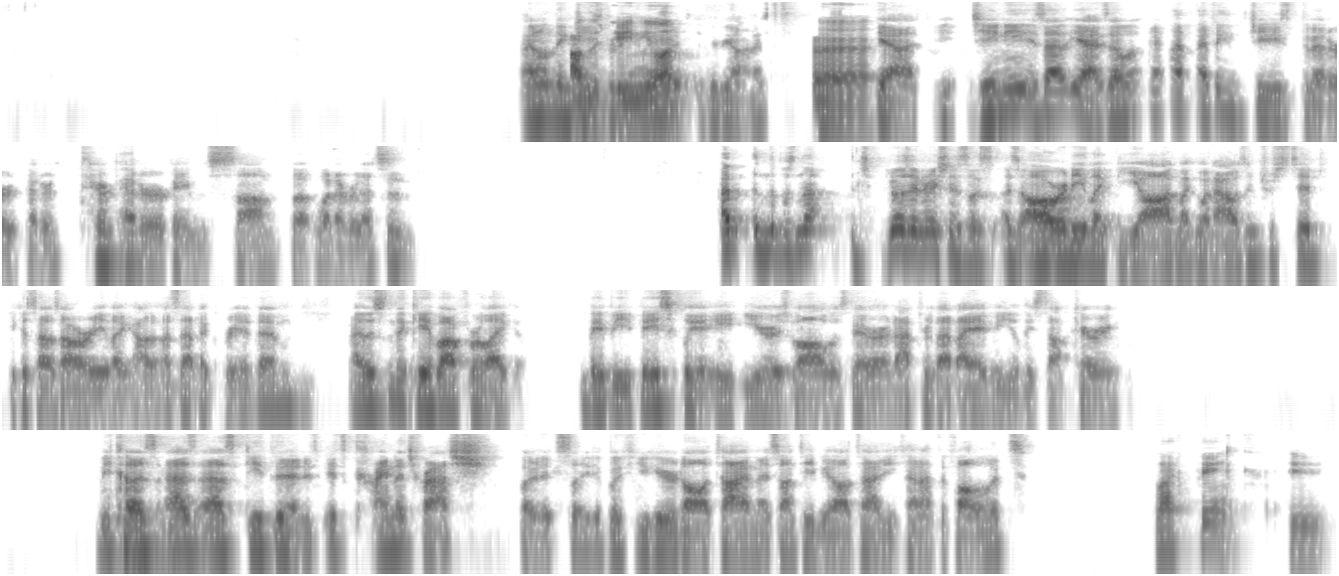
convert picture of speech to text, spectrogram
I don't think Oh, G's the Genie one? to be honest. Uh, Yeah, Ge- Genie is that? Yeah, is that? I, I think Genie's the better, better, their better famous song. But whatever, that's a. I, and it was not Girls' Generation is, is already like beyond like when I was interested because I was already like out- outside of Korea. Then I listened to K-pop for like maybe basically eight years while I was there, and after that, I immediately stopped caring. Because as as Keith said, it's, it's kind of trash, but it's like, but if you hear it all the time and it's on TV all the time, you kind of have to follow it. Blackpink, dude.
